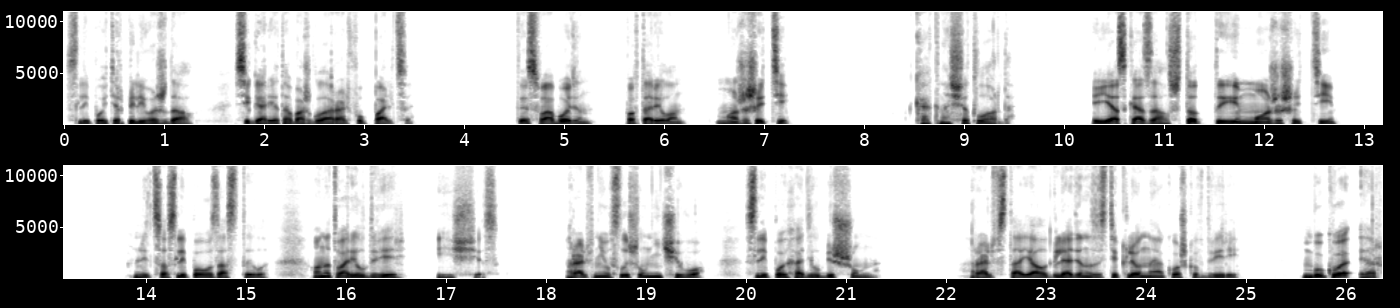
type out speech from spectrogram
Слепой терпеливо ждал. Сигарета обожгла Ральфу пальцы. «Ты свободен», — повторил он. «Можешь идти». «Как насчет лорда?» «Я сказал, что ты можешь идти». Лицо слепого застыло. Он отворил дверь и исчез. Ральф не услышал ничего. Слепой ходил бесшумно. Ральф стоял, глядя на застекленное окошко в двери. Буква «Р»,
